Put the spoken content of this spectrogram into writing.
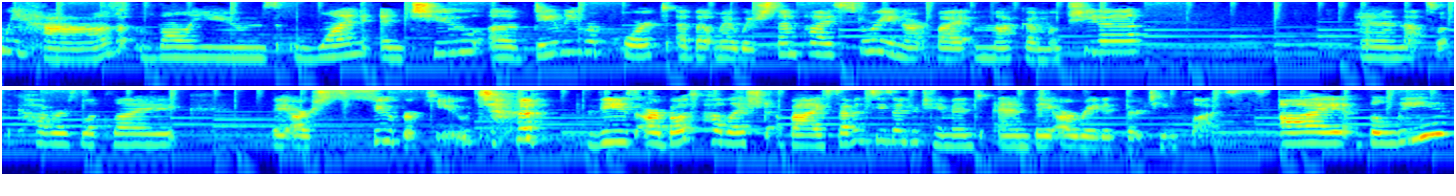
we have volumes one and two of Daily Report About My Witch Senpai, story and art by Maka Mochida. And that's what the covers look like. They are super cute. These are both published by Seven Seas Entertainment and they are rated 13 plus. I believe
